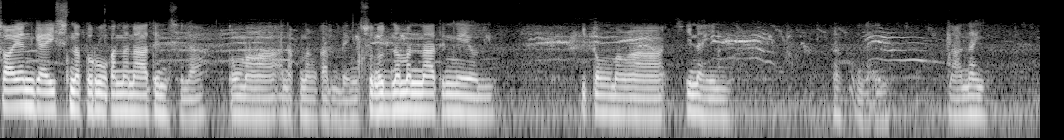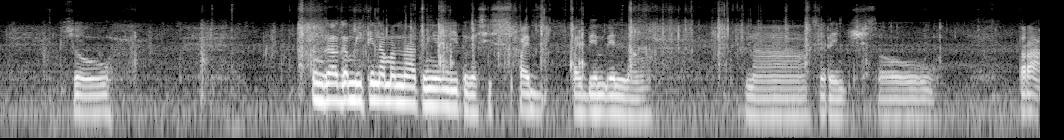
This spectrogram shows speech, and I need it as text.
So ayan guys, naturukan na natin sila itong mga anak ng kambing. Sunod naman natin ngayon itong mga inahin. Ah, inahin. Nanay. So ang gagamitin naman natin yan dito guys is 5 5 ml lang na syringe. So tara.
